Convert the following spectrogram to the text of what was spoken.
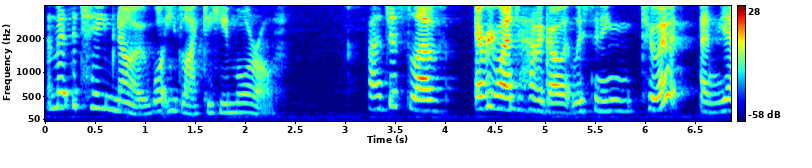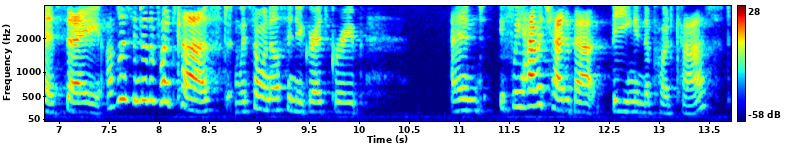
and let the team know what you'd like to hear more of. I just love everyone to have a go at listening to it and yeah, say, I've listened to the podcast with someone else in your growth group. And if we have a chat about being in the podcast,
